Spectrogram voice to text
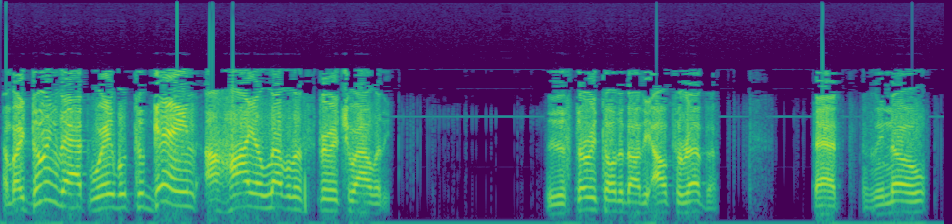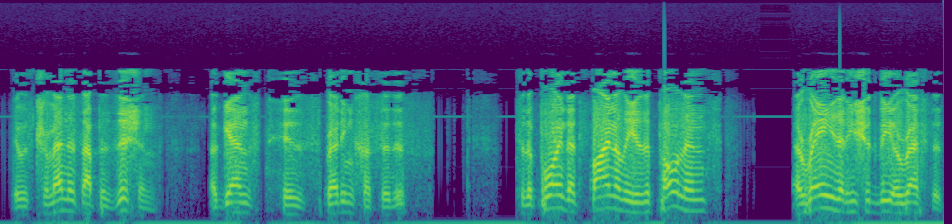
and by doing that we're able to gain a higher level of spirituality. There's a story told about the Alter Rebbe, that, as we know, there was tremendous opposition against his spreading Hasidus, to the point that finally his opponents arranged that he should be arrested.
